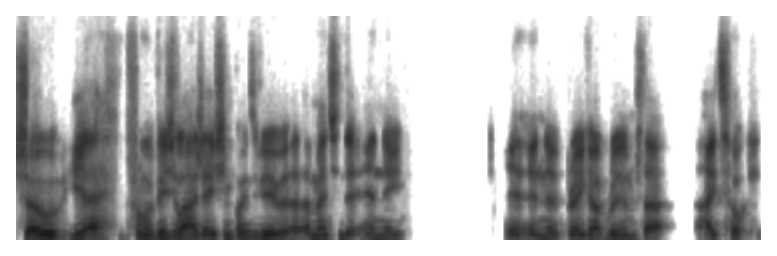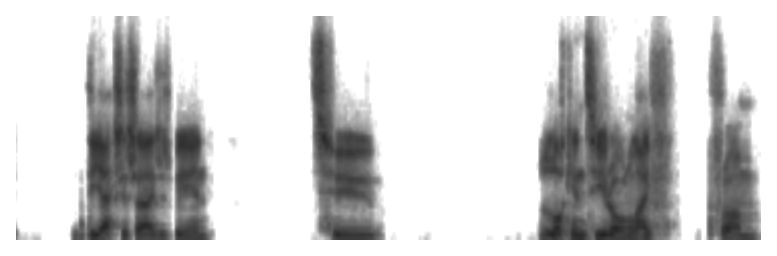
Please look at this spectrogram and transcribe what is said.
So yeah, from a visualization point of view, I mentioned it in the in the breakout rooms that I took the exercise as being to look into your own life from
